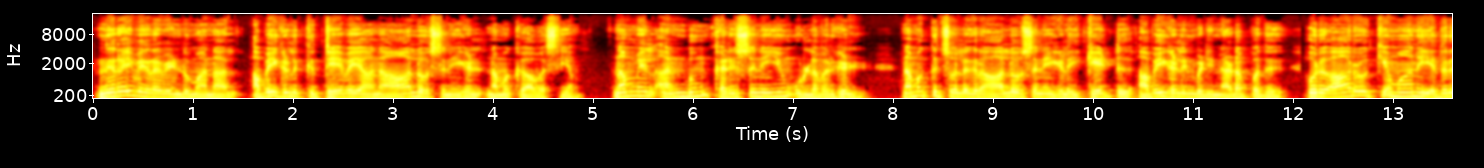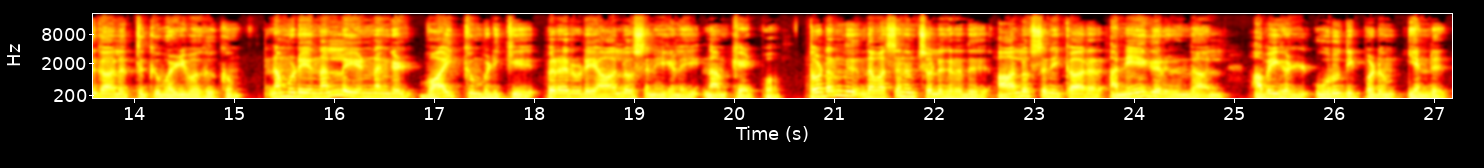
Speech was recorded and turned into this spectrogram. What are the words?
நிறைவேற வேண்டுமானால் அவைகளுக்கு தேவையான ஆலோசனைகள் நமக்கு அவசியம். நம்மில் அன்பும் கரிசனையும் உள்ளவர்கள் நமக்கு சொல்லுகிற ஆலோசனைகளை கேட்டு அவைகளின்படி நடப்பது ஒரு ஆரோக்கியமான எதிர்காலத்துக்கு வழிவகுக்கும். நம்முடைய நல்ல எண்ணங்கள் வாய்க்கும்படிக்கு பிறருடைய ஆலோசனைகளை நாம் கேட்போம். தொடர்ந்து இந்த வசனம் சொல்லுகிறது ஆலோசனைக்காரர் அநேகர் இருந்தால் அவைகள் உறுதிப்படும் என்று.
